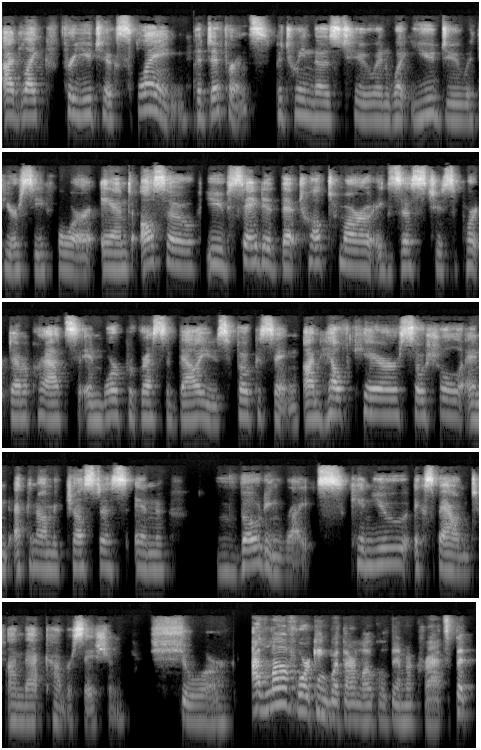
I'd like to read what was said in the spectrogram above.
I'd like for you to explain the difference between those two and what you do with your C4. And also, you've stated that 12 Tomorrow exists to support Democrats and more progressive values, focusing on healthcare, social and economic justice, and voting rights. Can you expound on that conversation? Sure. I love working with our local Democrats, but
